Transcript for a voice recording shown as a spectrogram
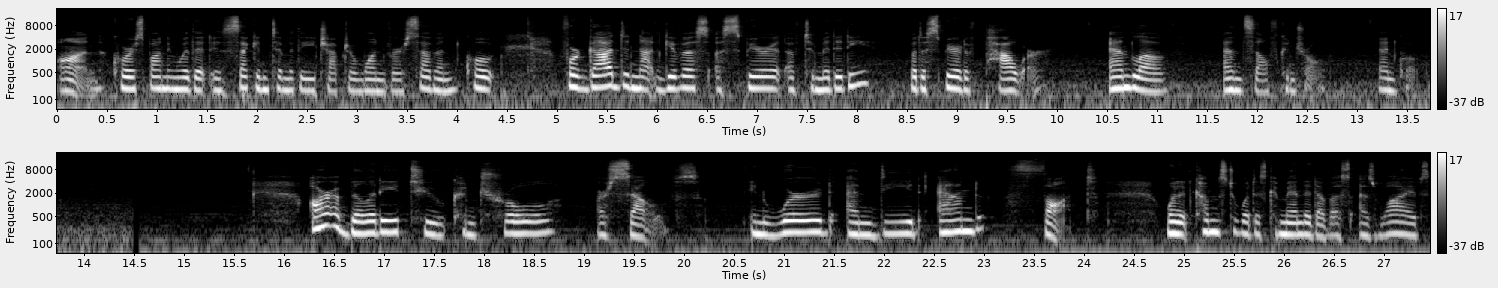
on. Corresponding with it is 2 Timothy chapter 1 verse 7, quote, "For God did not give us a spirit of timidity, but a spirit of power and love and self-control." End quote. Our ability to control ourselves in word and deed and thought when it comes to what is commanded of us as wives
